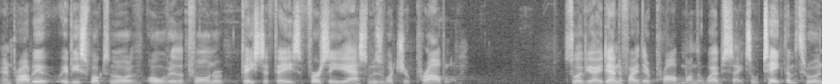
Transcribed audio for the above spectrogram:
And probably if you spoke to them over the phone or face to face, the first thing you ask them is, What's your problem? So have you identified their problem on the website? So take them through a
